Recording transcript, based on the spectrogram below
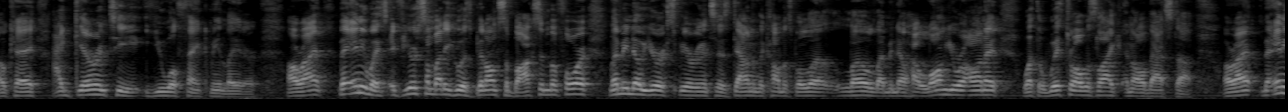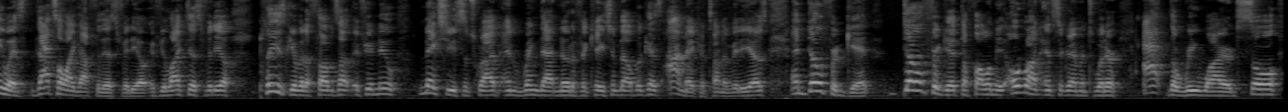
okay? I guarantee you will thank me later, all right? But anyways, if you're somebody who has been on Suboxone before, let me know your experiences down in the comments below. Let me know how long you were on it, what the withdrawal was like, and all that stuff, all right? But anyways, that's all I got for this video. If you like this video, please give it a thumbs up. If you're new, make sure you subscribe and ring that notification bell because I make a ton of videos. And don't forget, don't forget to follow me over on Instagram and Twitter at The Rewired Soul.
